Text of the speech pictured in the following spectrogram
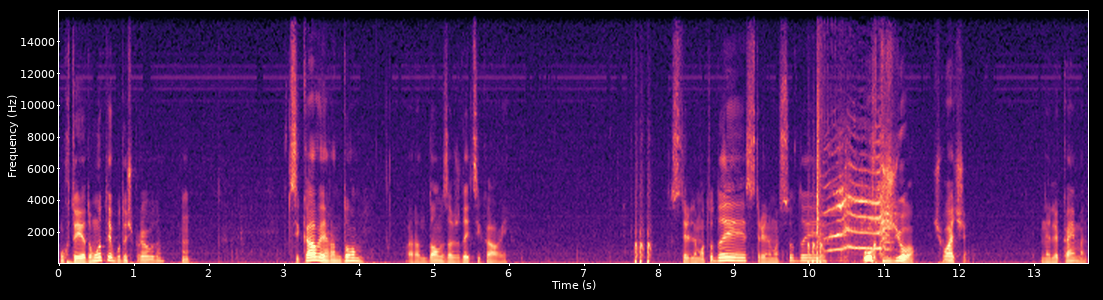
Ух ти, я думав, ти будеш приводом. Хм. Цікавий рандом. Рандом завжди цікавий. Стрілямо туди, стрілямо сюди. Ух ти ж йо! Чуваче. Не лякай мене.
